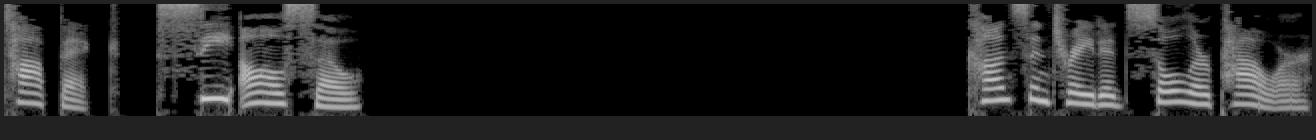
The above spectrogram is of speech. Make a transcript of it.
Topic. See also Concentrated solar power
